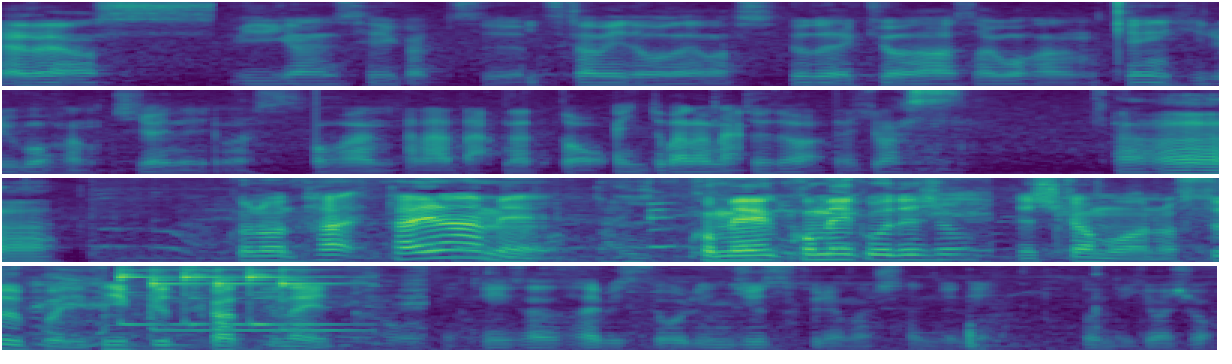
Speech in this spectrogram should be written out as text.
ありがとうございます。ビーガン生活5日目でございます。ということで今日の朝ごはん兼昼ご飯、こちらになります。ご飯、サラダ、納豆、パイントバナナ。それではいただきます。ああ。このタイタイラーメン米米粉でしょ？でしかもあのスープに肉使ってない店員さんサービスでオレンジジュースくれましたんでね飲んでいきましょう。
